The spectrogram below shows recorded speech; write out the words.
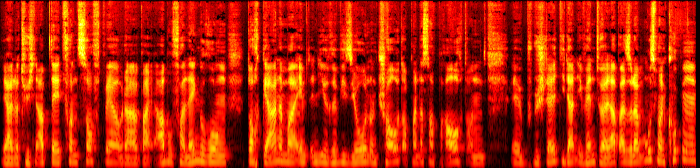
ja natürlich ein Update von Software oder bei Abo-Verlängerungen doch gerne mal eben in die Revision und schaut, ob man das noch braucht und äh, bestellt die dann eventuell ab. Also da muss man gucken,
